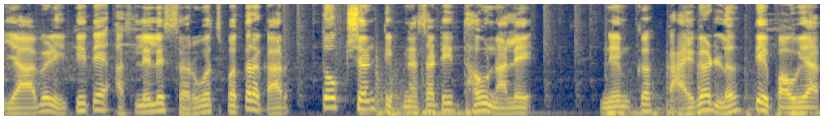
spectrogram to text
यावेळी तिथे असलेले सर्वच पत्रकार तो क्षण टिपण्यासाठी धावून आले. नेमकं काय घडलं ते पाहूयात.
